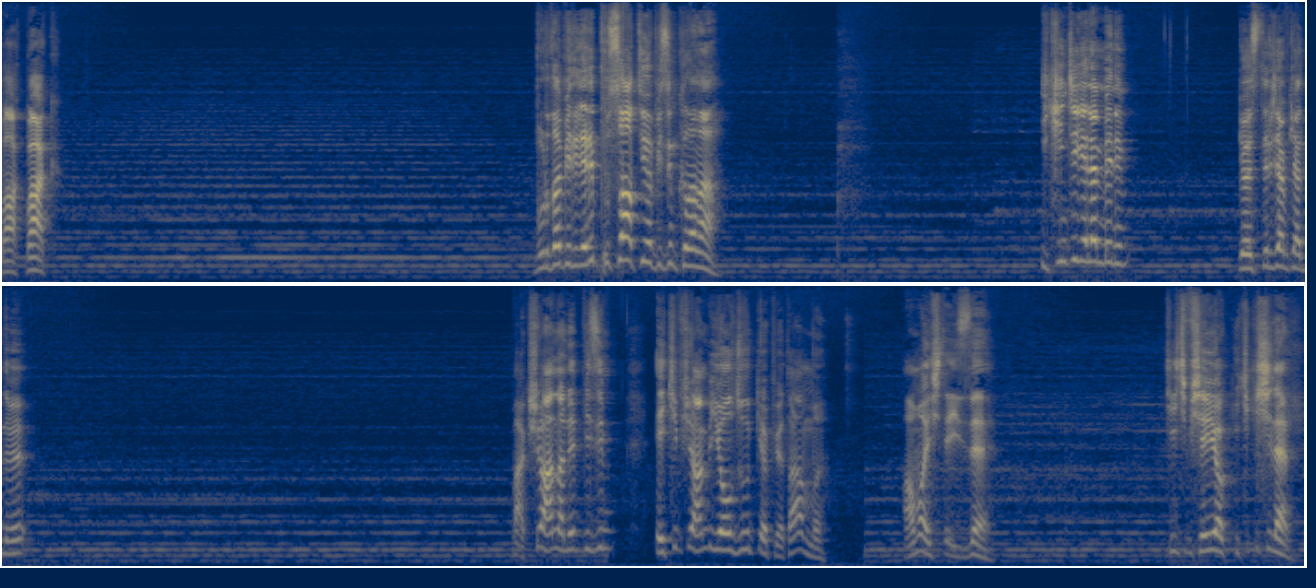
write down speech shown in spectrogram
Bak bak. Burada birileri pusu atıyor bizim klana. İkinci gelen benim. Göstereceğim kendimi. Bak şu an hani bizim ekip şu an bir yolculuk yapıyor tamam mı? Ama işte izle. Hiçbir şey yok. İki kişiler.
